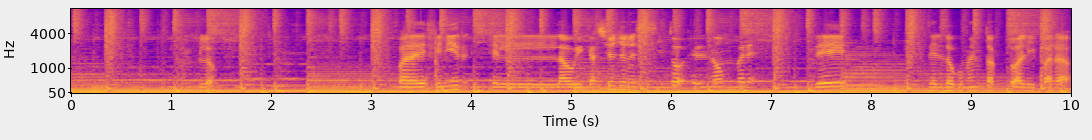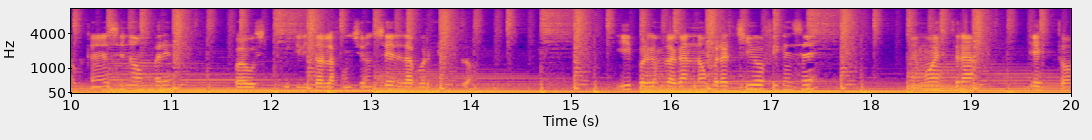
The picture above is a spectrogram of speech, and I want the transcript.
por ejemplo para definir la ubicación yo necesito el nombre de, del documento actual y para obtener ese nombre puedo utilizar la función celda por ejemplo y por ejemplo acá en nombre archivo fíjense me muestra esto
